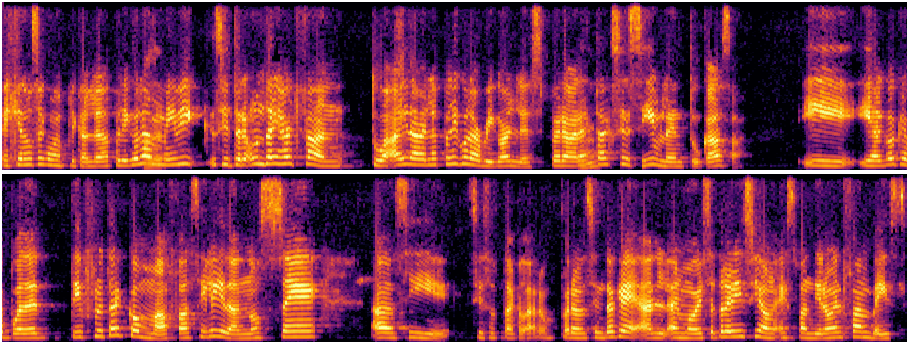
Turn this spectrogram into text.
Es que no sé cómo explicarlo. Las películas, maybe, si tú eres un diehard fan, tú vas a ir a ver las películas regardless, pero ahora está accesible en tu casa. Y, y algo que puedes disfrutar con más facilidad. No sé ah, si, si eso está claro, pero siento que al, al moverse a televisión expandieron el fanbase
